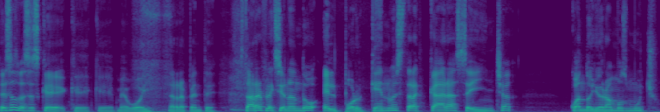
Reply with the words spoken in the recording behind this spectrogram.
de esas veces que, que, que me voy de repente. Estaba reflexionando el por qué nuestra cara se hincha cuando lloramos mucho.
